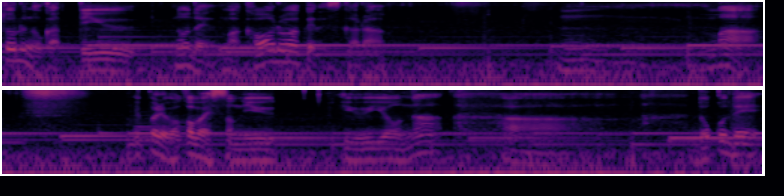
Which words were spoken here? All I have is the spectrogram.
取るのかっていうので、まあ、変わるわけですからうんまあやっぱり若林さんの言ういうようなあどこで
